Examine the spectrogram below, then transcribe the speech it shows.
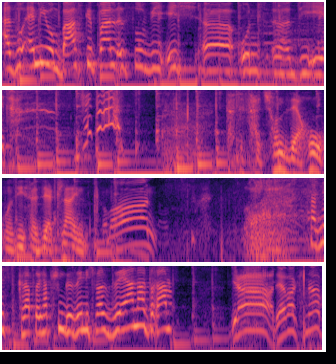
Also Emmy und Basketball ist so wie ich äh, und äh, Diät. Das ist halt schon sehr hoch und sie ist halt sehr klein. Come on. Es hat nicht geklappt, aber ich habe schon gesehen, ich war sehr nah dran. Ja, der war knapp.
